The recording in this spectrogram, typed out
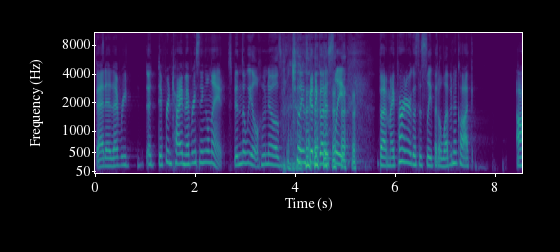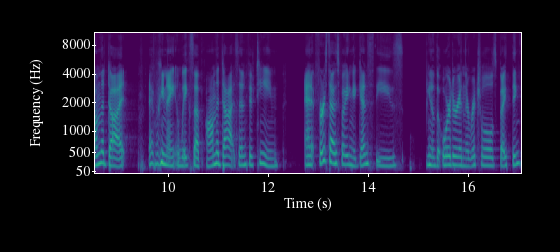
bed at every a different time every single night. Spin the wheel. Who knows? Jillian's gonna go to sleep. But my partner goes to sleep at 11 o'clock on the dot every night and wakes up on the dot 7.15 and at first i was fighting against these you know the order and the rituals but i think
